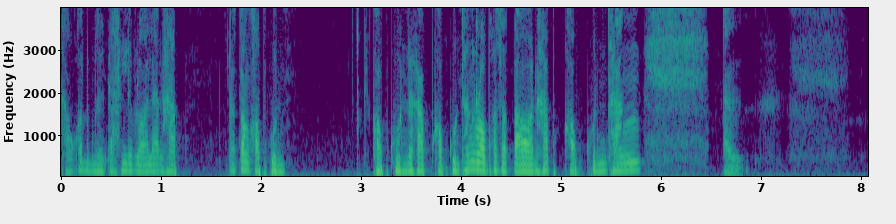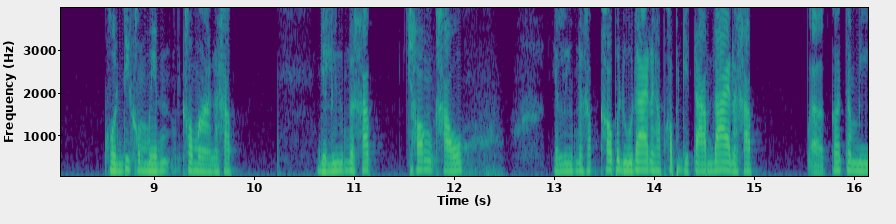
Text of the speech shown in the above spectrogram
เขาก็ดำเนินการให้เรียบร้อยแล้วนะครับ ก็ต้องขอบคุณขอบคุณนะครับ ขอบคุณทั้งรพสตนะครับ ขอบคุณทั้งคนที่คอมเมนต์เข้ามานะครับ อย่าลืมนะครับ ช่องเขาอย่าลืมนะครับ เข้าไปดูได้นะครับ เข้าไปติดตามได้นะครับก็จะมี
